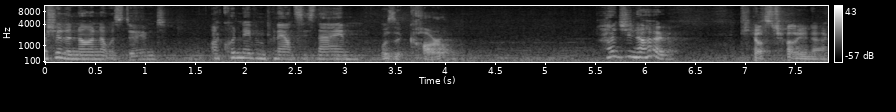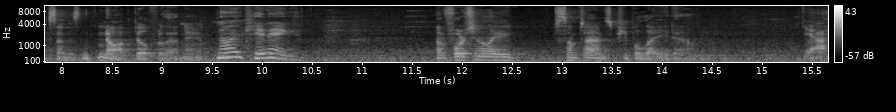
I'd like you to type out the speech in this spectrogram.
I should have known it was doomed. I couldn't even pronounce his name. Was it Carl? How'd you know? The Australian accent is not built for that name. No kidding. Unfortunately, sometimes people let you down. Yeah.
